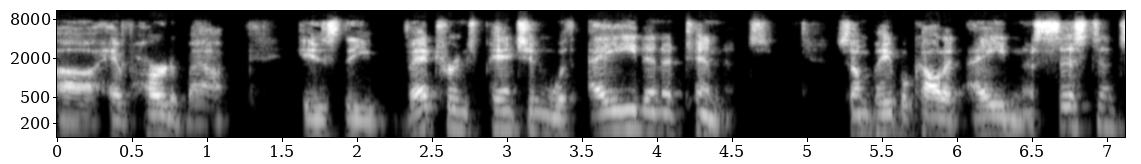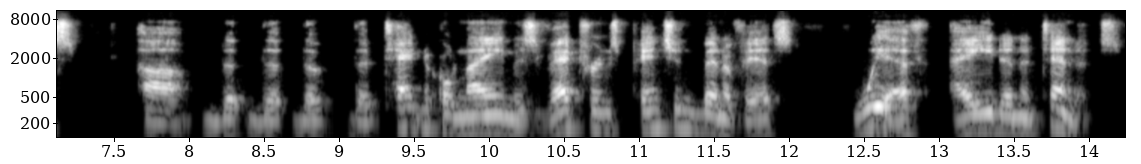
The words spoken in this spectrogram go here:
uh, have heard about is the veterans pension with aid and attendance some people call it aid and assistance. Uh, the, the, the, the technical name is Veterans Pension Benefits with aid and attendance.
